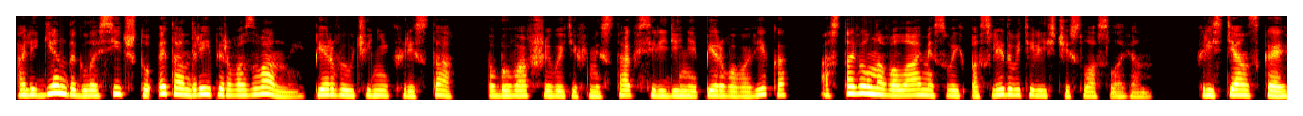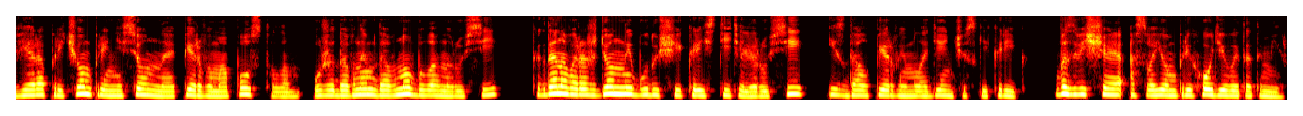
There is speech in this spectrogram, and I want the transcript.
А легенда гласит, что это Андрей Первозванный, первый ученик Христа, побывавший в этих местах в середине первого века, оставил на Валааме своих последователей из числа славян. Христианская вера, причем принесенная первым апостолом, уже давным-давно была на Руси, когда новорожденный будущий креститель Руси издал первый младенческий крик, возвещая о своем приходе в этот мир.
